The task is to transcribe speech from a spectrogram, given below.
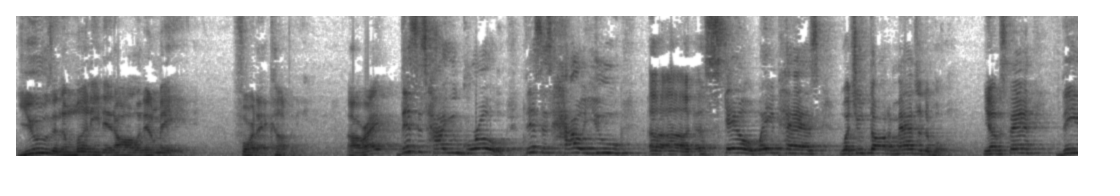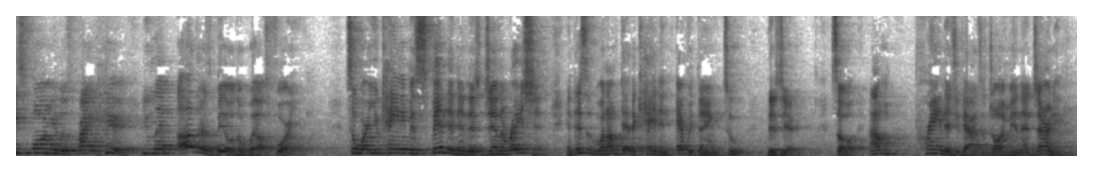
Using the money that all of them made for that company. All right. This is how you grow. This is how you uh, uh, scale way past what you thought imaginable. You understand? these formulas right here, you let others build the wealth for you to where you can't even spend it in this generation. And this is what I'm dedicating everything to this year. So I'm praying that you guys will join me in that journey.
